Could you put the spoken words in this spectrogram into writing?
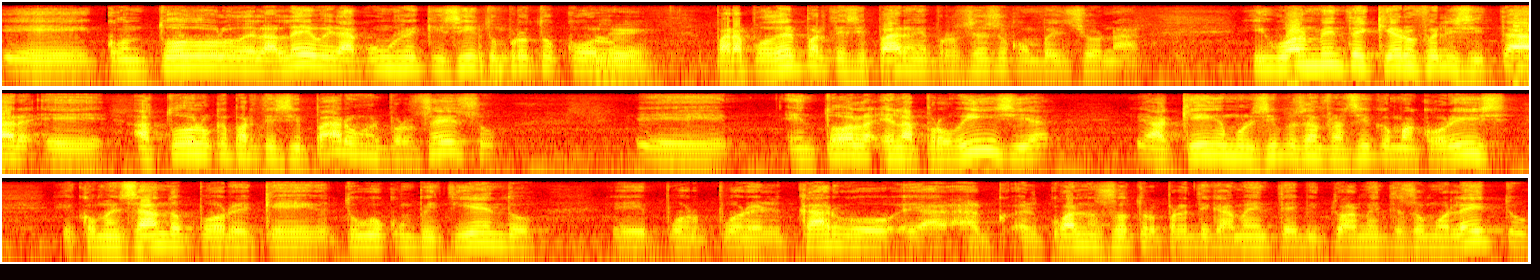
eh, con todo lo de la ley, ¿verdad? con un requisito, un protocolo, Sí. para poder participar en el proceso convencional. Igualmente quiero felicitar eh, a todos los que participaron en el proceso, eh, en, toda la, en la provincia, aquí en el municipio de San Francisco de Macorís, comenzando por el que estuvo compitiendo eh, por, por el cargo eh, al, al cual nosotros prácticamente habitualmente somos electos,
